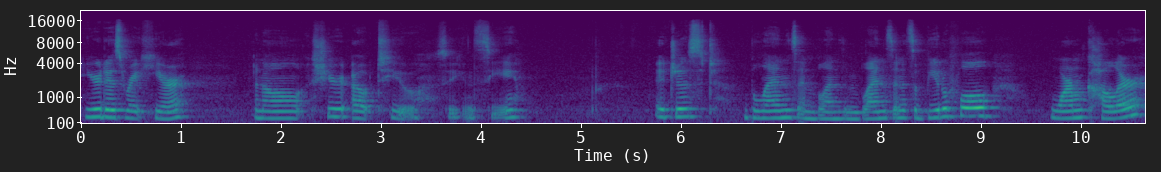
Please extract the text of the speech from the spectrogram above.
Here it is right here and I'll sheer it out too so you can see. It just blends and blends and blends and it's a beautiful warm color.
